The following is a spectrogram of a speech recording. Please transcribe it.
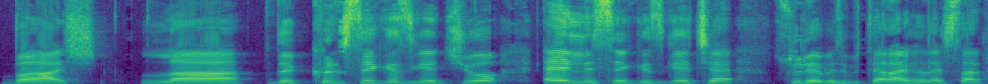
başladı. 48 geçiyor. 58 geçe süremiz biter arkadaşlar.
